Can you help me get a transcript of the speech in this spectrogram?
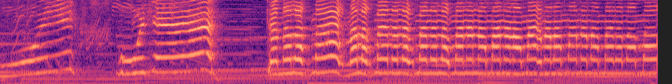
โอ้ยโอ้ยแกแกน่ารักมากน่ารักมากน่ารักมากน่ารักมากน่ารักมากน่ารักมากน่ารักมากน่ารักมากน่ารักมา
